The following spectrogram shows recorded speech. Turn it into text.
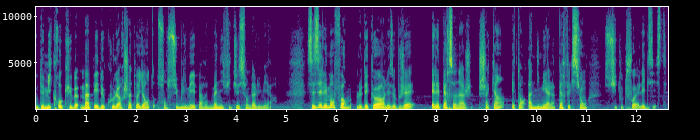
où de microcubes mappés de couleurs chatoyantes sont sublimés par une magnifique gestion de la lumière. Ces éléments forment le décor, les objets et les personnages, chacun étant animé à la perfection si toutefois elle existe.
